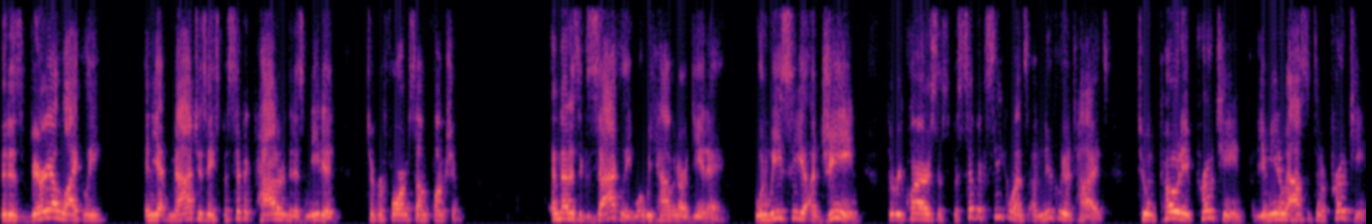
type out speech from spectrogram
that is very unlikely and yet matches a specific pattern that is needed to perform some function. And that is exactly what we have in our DNA. When we see a gene that requires a specific sequence of nucleotides to encode a protein, the amino acids in a protein,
